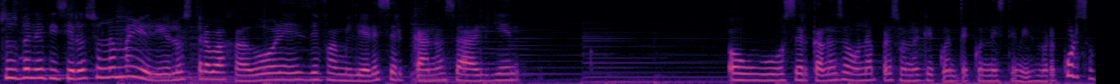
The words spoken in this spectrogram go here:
Sus beneficiarios son la mayoría de los trabajadores, de familiares cercanos a alguien o cercanos a una persona que cuente con este mismo recurso.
